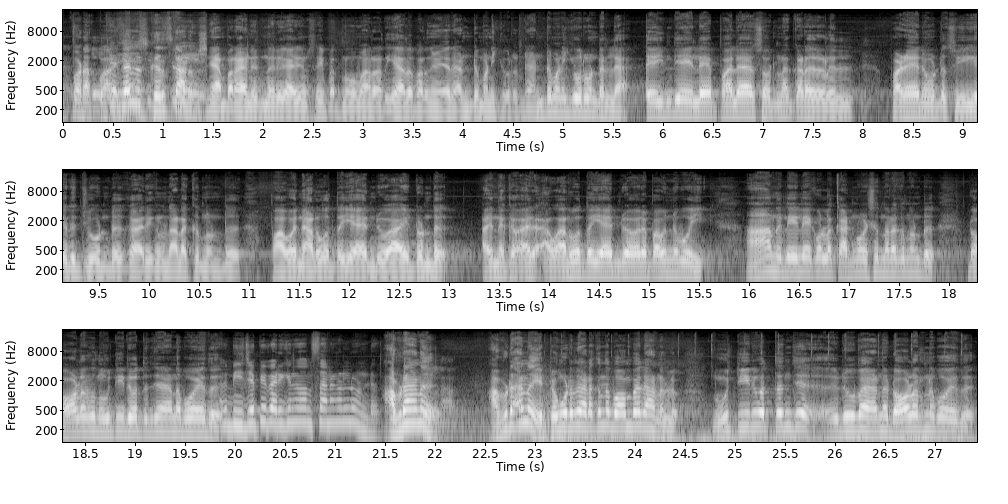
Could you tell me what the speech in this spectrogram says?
കിർക്കാണ് ഞാൻ പറയാനിരുന്ന ഒരു കാര്യം ശ്രീ പത്മകുമാർ അറിയാതെ പറഞ്ഞു രണ്ട് മണിക്കൂർ രണ്ട് മണിക്കൂർ കൊണ്ടല്ല ഇന്ത്യയിലെ പല സ്വർണക്കടകളിൽ പഴയ നോട്ട് സ്വീകരിച്ചുകൊണ്ട് കാര്യങ്ങൾ നടക്കുന്നുണ്ട്. പവൻ അറുപത്തയ്യായിരം രൂപ ആയിട്ടുണ്ട്. അതിനൊക്കെ അറുപത്തയ്യായിരം രൂപ വരെ പവന് പോയി. ആ നിലയിലേക്കുള്ള കൺവേർഷൻ നടക്കുന്നുണ്ട്. ഡോളർ നൂറ്റി ഇരുപത്തഞ്ചിനാണ് പോയത് ബി ജെ പി ഭരിക്കുന്ന സംസ്ഥാനങ്ങളിലുണ്ട് അവിടാണ്. അവിടാണ്. ഏറ്റവും കൂടുതൽ നടക്കുന്ന ബോംബെയിലാണല്ലോ. നൂറ്റി ഇരുപത്തഞ്ച് രൂപയാണ് ഡോളറിന് പോയത്.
